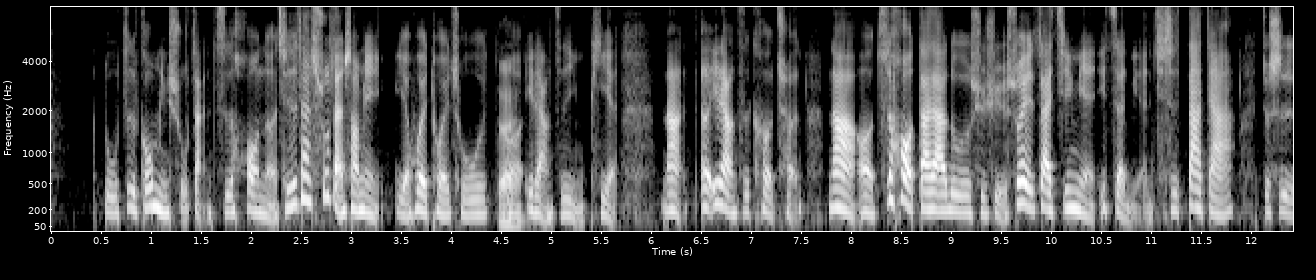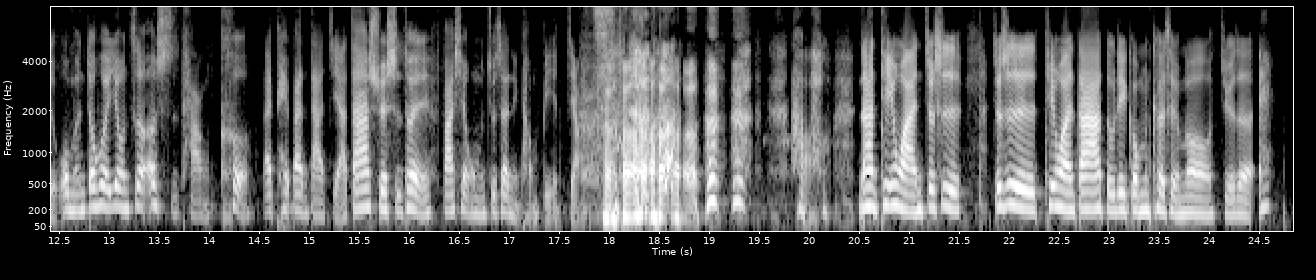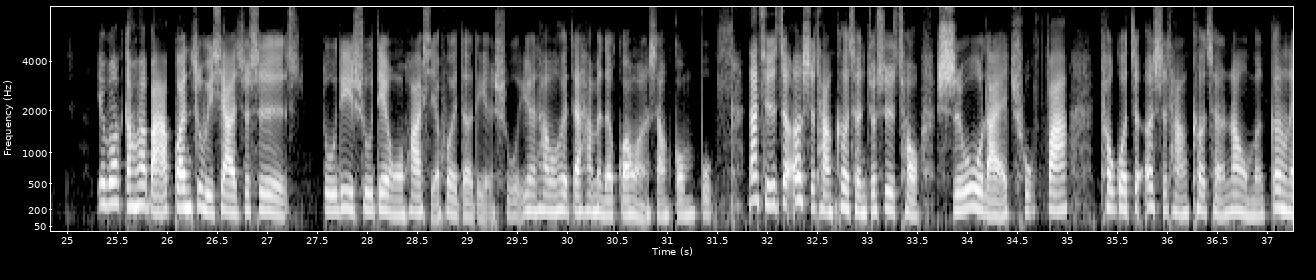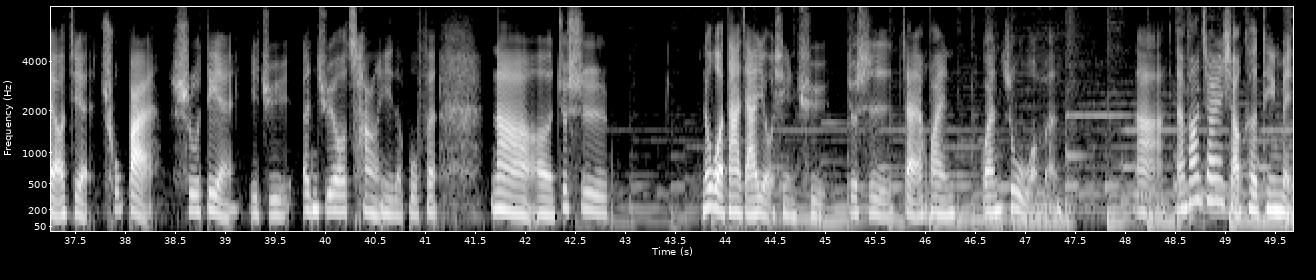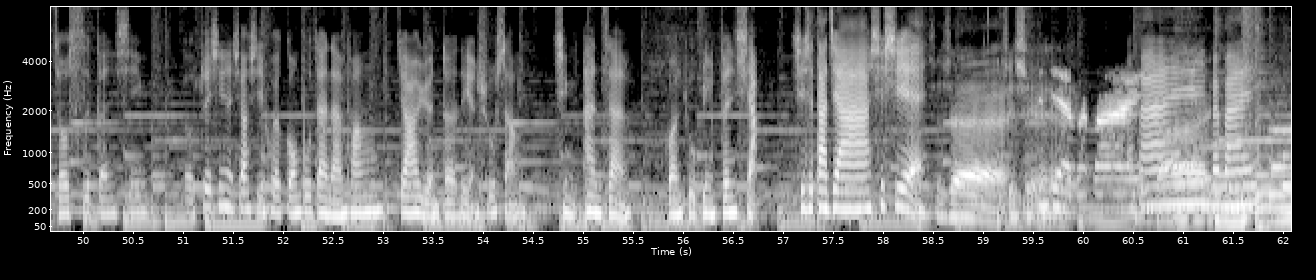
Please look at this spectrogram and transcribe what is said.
独自公民书展之后呢，其实，在书展上面也会推出呃一两支影片，那呃一两支课程，那呃之后大家陆陆续续，所以在今年一整年，其实大家就是我们都会用这二十堂课来陪伴大家，大家随时会发现我们就在你旁边这样子。好，那听完就是就是听完大家独立公民课程，有没有觉得哎，要不要赶快把它关注一下？就是。独立书店文化协会的脸书，因为他们会在他们的官网上公布。那其实这二十堂课程就是从实物来出发，透过这二十堂课程，让我们更了解出版、书店以及 NGO 倡议的部分。那呃，就是如果大家有兴趣，就是再欢迎关注我们。那南方家园小客厅每周四更新，有最新的消息会公布在南方家园的脸书上，请按赞、关注并分享。谢谢大家，谢谢，谢谢，谢谢，谢谢，拜拜，拜拜，拜拜。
